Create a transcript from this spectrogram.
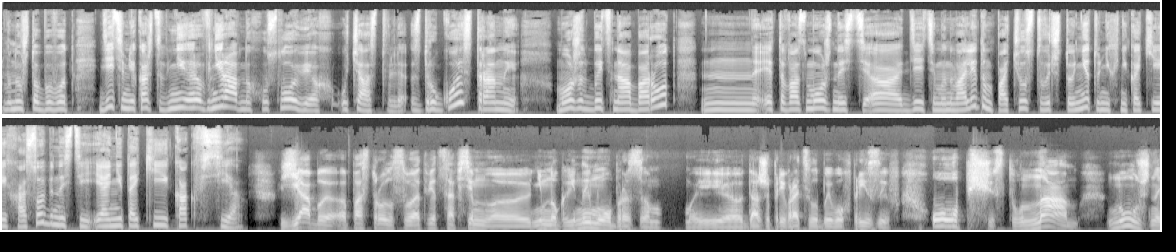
ну, чтобы вот дети, мне кажется, в, не, в неравных условиях участвовали. С другой стороны, может быть, наоборот, это возможность э, детям-инвалидам почувствовать, что нет у них никаких особенностей, и они такие, как все. Я бы э, построил свой ответ совсем э, немного иным образом и э, даже превратил бы его в призыв. Обществу, нам нужно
